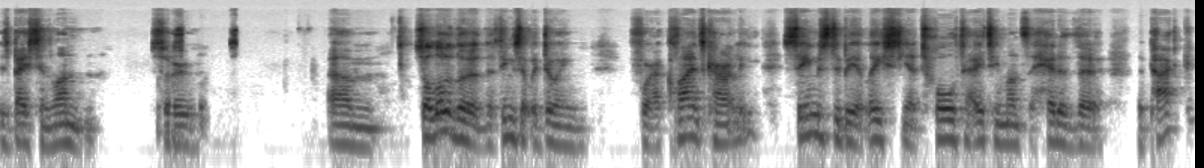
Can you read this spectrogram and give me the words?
is based in London. So, um, so a lot of the, the things that we're doing for our clients currently seems to be at least you know 12 to 18 months ahead of the the pack,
